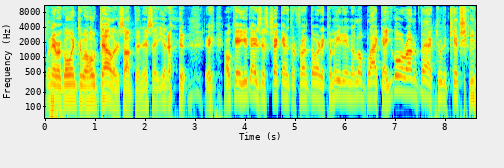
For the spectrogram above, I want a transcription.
when they were going to a hotel or something, they say, you know, okay, you guys just check in at the front door. The comedian, and the little black guy, you go around the back through the kitchen.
